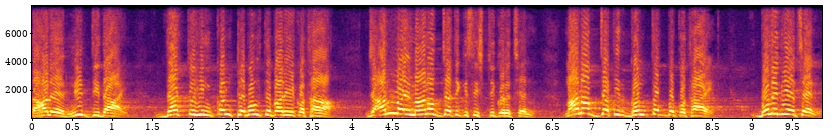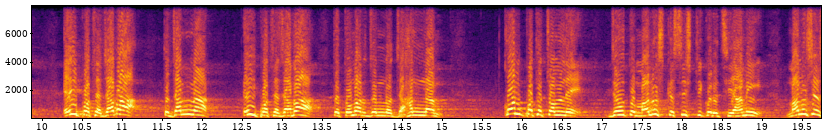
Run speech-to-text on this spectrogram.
তাহলে নির্দ্বিধায় দায়িত্বহীন কণ্ঠে বলতে পারি কথা যে আল্লাহ মানব জাতিকে সৃষ্টি করেছেন। মানব জাতির গন্তব্য কোথায়? বলে দিয়েছেন, এই পথে যাবা তো জান্নাত, এই পথে যাবা তো তোমার জন্য জাহান্নাম। কোন পথে চললে? যেহেতু মানুষকে সৃষ্টি করেছি আমি, মানুষের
